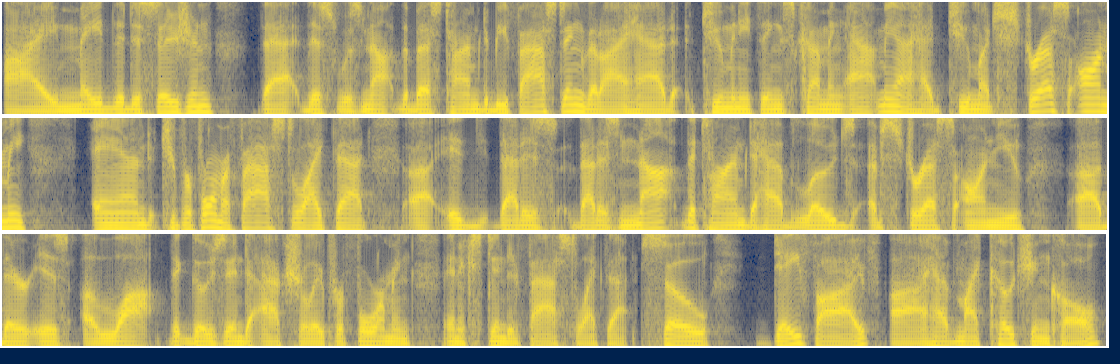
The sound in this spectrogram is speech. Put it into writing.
I made the decision that this was not the best time to be fasting, that I had too many things coming at me, I had too much stress on me. And to perform a fast like that, uh, it, that is that is not the time to have loads of stress on you. Uh, there is a lot that goes into actually performing an extended fast like that. So, day five, I have my coaching call.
